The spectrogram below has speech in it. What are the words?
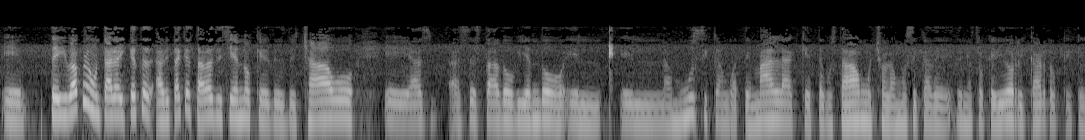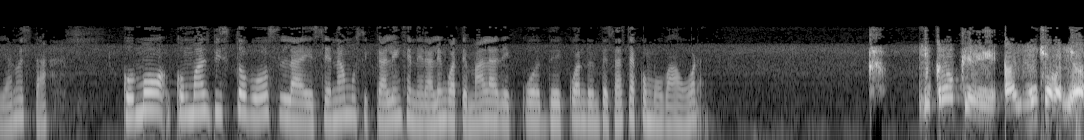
Eh, te iba a preguntar ahí que ahorita que estabas diciendo que desde chavo eh, has, has, estado viendo el, la música en Guatemala, que te gustaba mucho la música de, nuestro querido Ricardo, que, que ya no está. ¿Cómo, ¿Cómo has visto vos la escena musical en general en Guatemala de, de cuando empezaste a cómo va ahora? Yo creo que hay mucha variedad,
